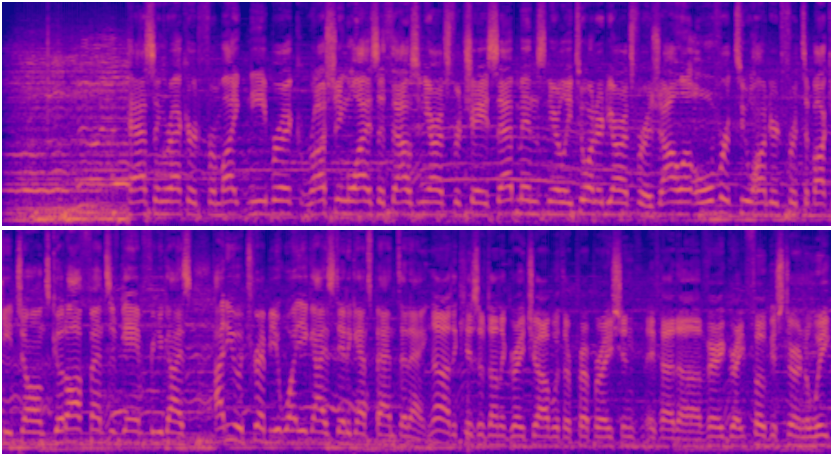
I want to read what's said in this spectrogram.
Passing record for Mike Nebrich, rushing wise, 1,000 yards for Chase Edmonds, nearly 200 yards for Ajala, over 200 for Tebucky Jones. Good offensive game for you guys. How do you attribute what you guys did against Penn today? No, the kids have done a great job with their preparation. They've had a very great focus during the week.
